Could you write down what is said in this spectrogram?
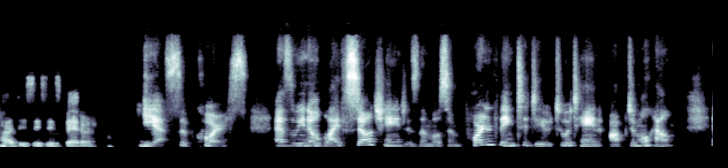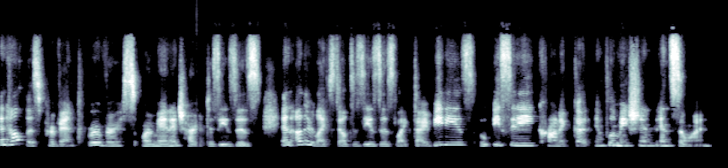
heart diseases better. Yes, of course. As we know, lifestyle change is the most important thing to do to attain optimal health and help us prevent, reverse, or manage heart diseases and other lifestyle diseases like diabetes, obesity, chronic gut inflammation, and so on.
